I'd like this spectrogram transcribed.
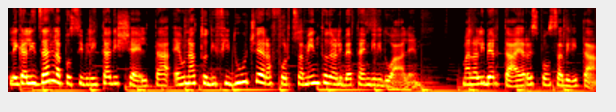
Legalizzare la possibilità di scelta è un atto di fiducia e rafforzamento della libertà individuale. Ma la libertà è responsabilità.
